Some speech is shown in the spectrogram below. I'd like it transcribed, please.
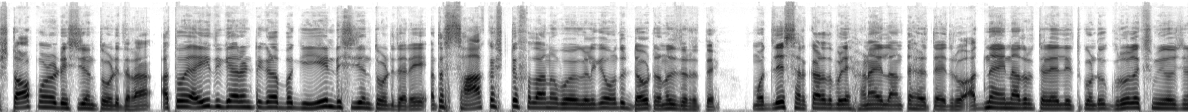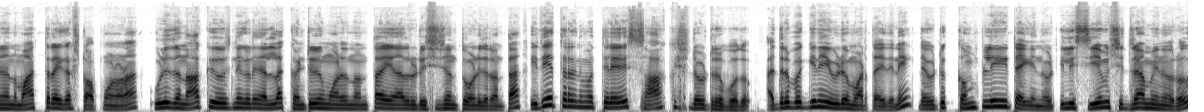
ಸ್ಟಾಪ್ ಮಾಡೋ ಡಿಸಿಷನ್ ತಗೊಂಡಿದ್ದಾರ? ಅಥವಾ ಐದು ಗ್ಯಾರಂಟಿಗಳ ಬಗ್ಗೆ ಏನು ಡಿಸಿಷನ್ ತಗೊಂಡಿದ್ದಾರೆ? ಅಂತ ಸಾಕಷ್ಟು ಫಲಾನುಭವಿಗಳಿಗೆ ಒಂದು ಡೌಟ್ ಅನ್ನೋದಿರುತ್ತೆ ಮೊದಲೇ ಸರ್ಕಾರದ ಬಳಿ ಹಣ ಇಲ್ಲ ಅಂತ ಹೇಳ್ತಾ ಇದ್ರು. ಅದನ್ನ ಏನಾದರೂ ತಲೆಯಲ್ಲಿ ಇಟ್ಕೊಂಡು ಗೃಹಲಕ್ಷ್ಮಿ ಯೋಜನೆಯನ್ನು ಮಾತ್ರ ಈಗ ಸ್ಟಾಪ್ ಮಾಡೋಣ. ಉಳಿದ ನಾಲ್ಕು ಯೋಜನೆಗಳನ್ನೆಲ್ಲ ಕಂಟಿನ್ಯೂ ಮಾಡೋಣ ಅಂತ ಏನಾದರೂ ಡಿಸಿಷನ್ ತಗೊಂಡಿದ್ರಂತ ಇದೇ ತರ ನಿಮ್ಮ ತಲೆಯಲ್ಲಿ ಸಾಕಷ್ಟು ಡೌಟ್ ಇರಬಹುದು ಅದ್ರ ಬಗ್ಗೆನೇ ವಿಡಿಯೋ ಮಾಡ್ತಾ ಇದ್ದೀನಿ. ದಯವಿಟ್ಟು ಕಂಪ್ಲೀಟ್ ಆಗಿ ನೋಡಿ. ಇಲ್ಲಿ ಸಿಎಂ ಸಿದ್ದರಾಮಯ್ಯನವರು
